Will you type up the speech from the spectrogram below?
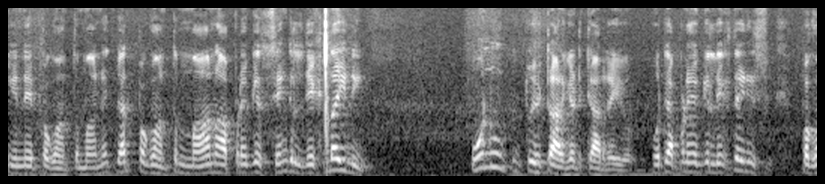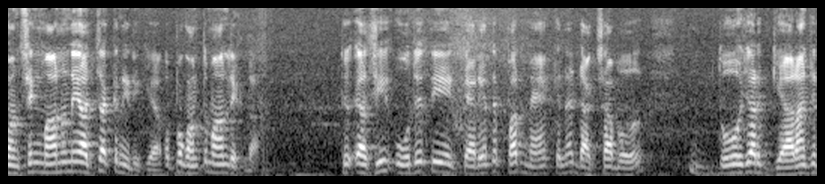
ਇਹਨੇ ਭਗਵੰਤ ਮਾਨ ਨੇ, ਜਦ ਭਗਵੰਤ ਮਾਨ ਆਪਣੇ ਅੱਗੇ ਸਿੰਘ ਲਿਖਦਾ ਹੀ ਨਹੀਂ, ਉਹਨੂੰ ਤੁਸੀਂ ਟਾਰਗੇਟ ਕਰ ਰਹੇ ਹੋ, ਉਹ ਤੇ ਆਪਣੇ ਅੱਗੇ ਲਿਖਦਾ ਹੀ ਨਹੀਂ ਸੀ। ਭਗਵੰਤ ਸਿੰਘ ਮਾਨ ਨੇ ਅੱਜ ਤੱਕ ਨਹੀਂ ਲਿਖਿਆ, ਉਹ ਭਗਵੰਤ ਮਾਨ ਲਿਖਦਾ ਤੇ ਅਸੀਂ ਉਹਦੇ ਤੇ ਕਹਿ ਰਹੇ ਹਾਂ ਤੇ ਪਰ ਮੈਂ ਕਹਿੰਦਾ ਡਾਕਟਰ ਸਾਹਿਬ 2011 ਚ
